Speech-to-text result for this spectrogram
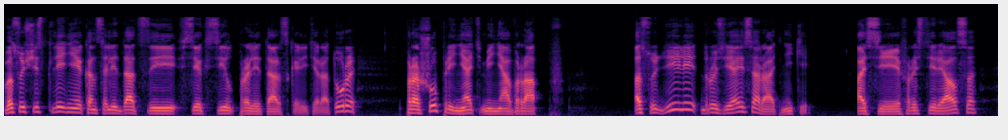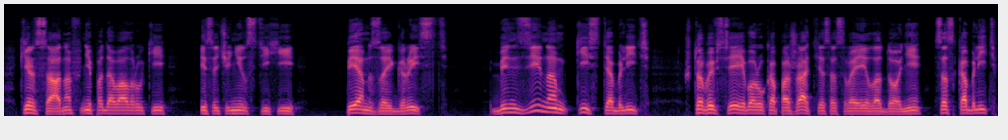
В осуществление консолидации всех сил пролетарской литературы – прошу принять меня в раб». Осудили друзья и соратники. Асеев растерялся, Кирсанов не подавал руки и сочинил стихи «Пемзой грызть», «Бензином кисть облить», чтобы все его рукопожатия со своей ладони соскоблить.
